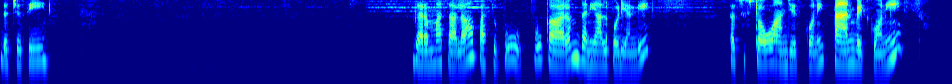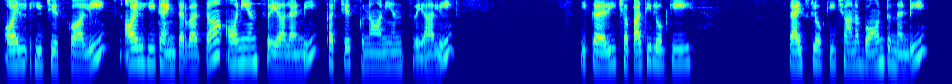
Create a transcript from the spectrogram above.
ఇది వచ్చేసి గరం మసాలా పసుపు ఉప్పు కారం ధనియాల పొడి అండి. ఫస్ట్ స్టవ్ ఆన్ చేసుకొని ప్యాన్ పెట్టుకొని ఆయిల్ హీట్ చేసుకోవాలి. ఆయిల్ హీట్ అయిన తర్వాత ఆనియన్స్ వేయాలండి. కట్ చేసుకున్న ఆనియన్స్ వేయాలి. ఈ కర్రీ చపాతీలోకి రైస్లోకి చాలా బాగుంటుందండి.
